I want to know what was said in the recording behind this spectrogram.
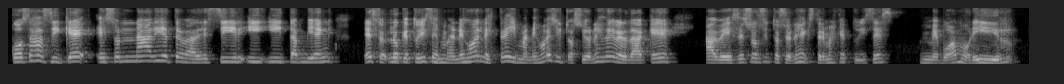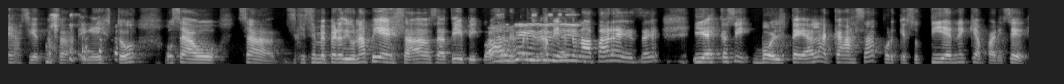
cosas así que eso nadie te va a decir y, y también eso, lo que tú dices, manejo del estrés y manejo de situaciones de verdad que a veces son situaciones extremas que tú dices, me voy a morir haciendo, o sea, en esto, o sea, o, o, sea, que se me perdió una pieza, o sea, típico, se ah, me perdió una pieza, no aparece, y es que sí, voltea la casa porque eso tiene que aparecer.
